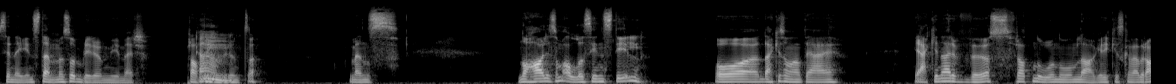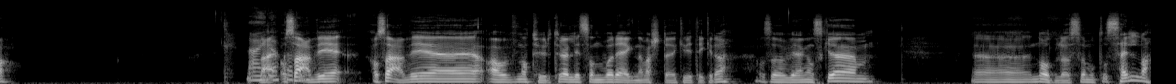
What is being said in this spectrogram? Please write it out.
sin egen stemme, så blir det jo mye mer prating rundt det. Mens nå har liksom alle sin stil, og det er ikke sånn at jeg Jeg er ikke nervøs for at noe noen lager ikke skal være bra. Nei, Nei, og så er vi Og så er vi eh, av natur, tror jeg, litt sånn våre egne verste kritikere. Altså, vi er ganske øh, nådeløse mot oss selv, da.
